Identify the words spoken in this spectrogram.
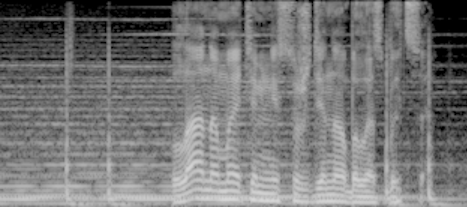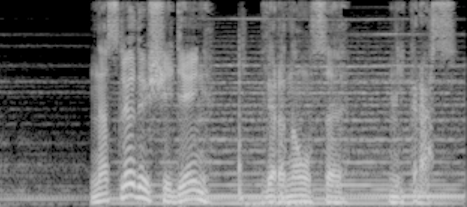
Планам этим не суждено было сбыться. На следующий день вернулся Некрас.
